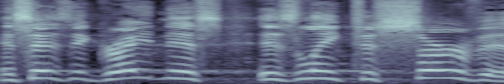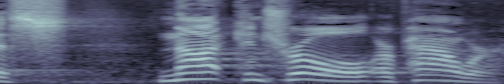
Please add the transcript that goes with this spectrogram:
and says that greatness is linked to service, not control or power.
